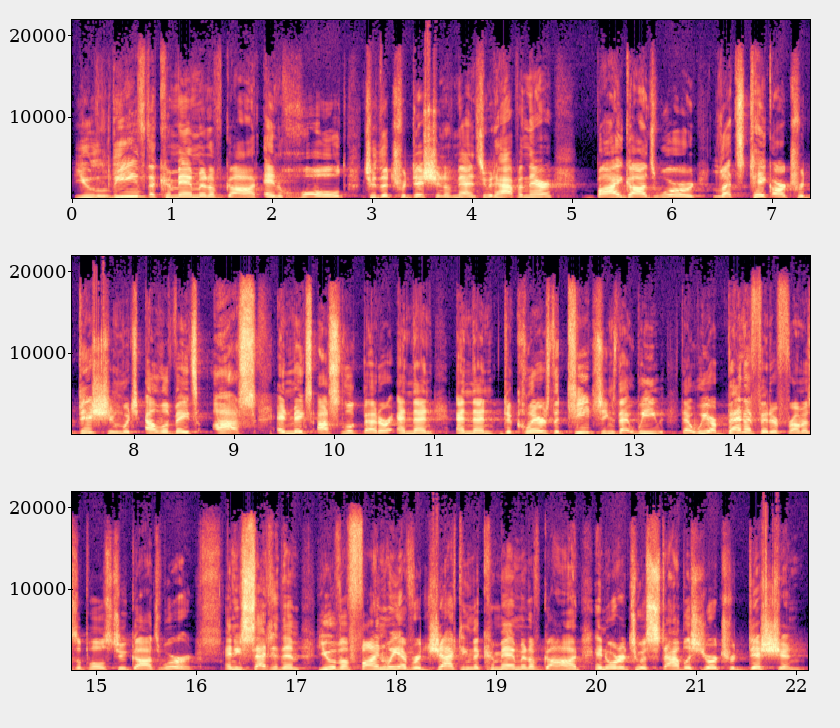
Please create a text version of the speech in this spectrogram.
You leave the commandment of God and hold to the tradition of men. See what happened there? By God's word, let's take our tradition, which elevates us and makes us look better, and then, and then declares the teachings that we, that we are benefited from as opposed to God's word. And he said to them, You have a fine way of rejecting the commandment of God in order to establish your tradition.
